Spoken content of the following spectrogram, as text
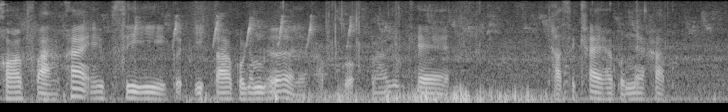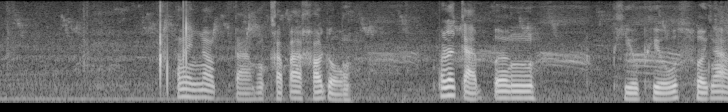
ขอฝากให้ FC กดติดตามผมเยอะๆนะครับ กดไลค์แชร์ทักสไครครับผมเนี่ยครับถ้าไม่นอกตามคาป้าเขาโดง บรรยากาศเบิงผิวผิวสวยงาม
